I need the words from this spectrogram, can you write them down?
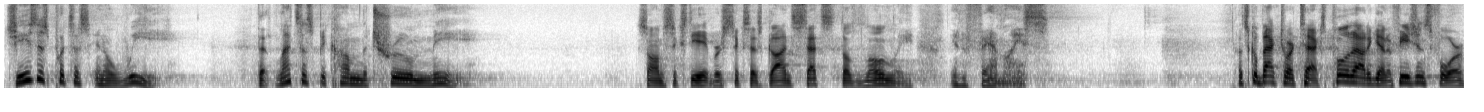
Jesus puts us in a we that lets us become the true me. Psalm 68, verse 6 says, God sets the lonely in families. Let's go back to our text. Pull it out again. Ephesians 4,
